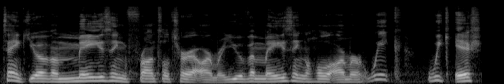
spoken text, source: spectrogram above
tank. You have amazing frontal turret armor. You have amazing hull armor. Weak, weak-ish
